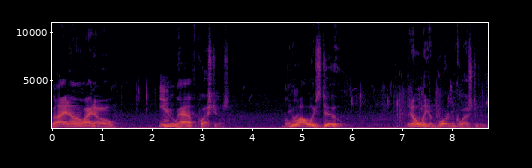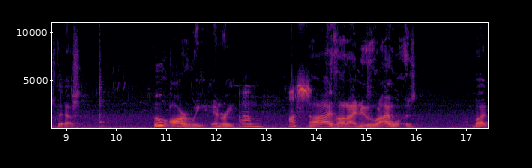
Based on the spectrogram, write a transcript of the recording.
But I know, I know. yeah. You have questions. A You always do. The only important question is this. Who are we, Henry? Um, us? I thought I knew who I was. But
